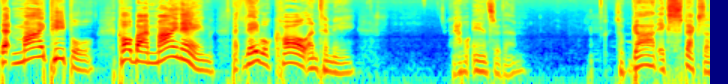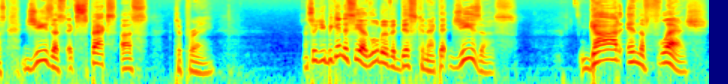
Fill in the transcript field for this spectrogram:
that my people, called by my name, that they will call unto me, and I will answer them. So God expects us. Jesus expects us to pray. And so you begin to see a little bit of a disconnect that Jesus, God in the flesh,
